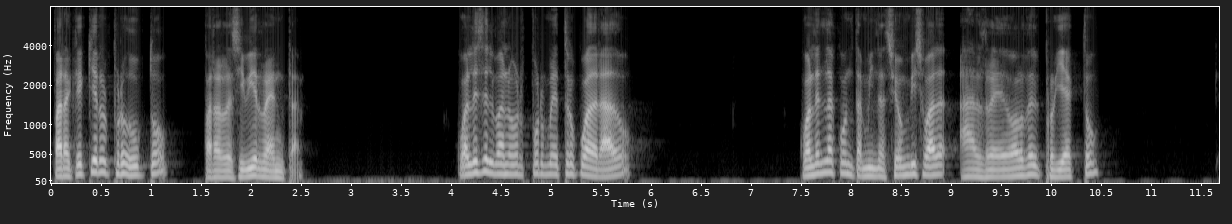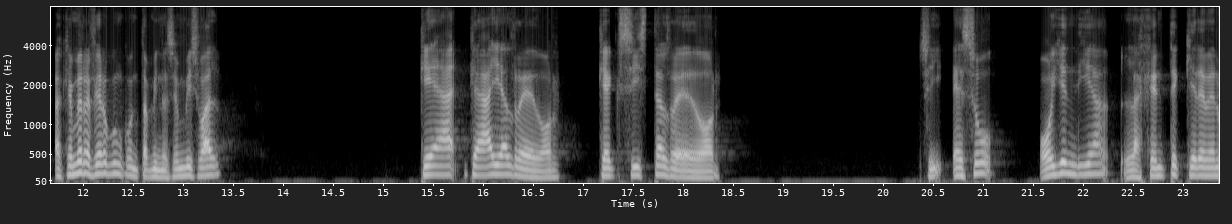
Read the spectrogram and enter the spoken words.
¿Para qué quiero el producto? Para recibir renta. ¿Cuál es el valor por metro cuadrado? ¿Cuál es la contaminación visual alrededor del proyecto? ¿A qué me refiero con contaminación visual? ¿Qué, hay alrededor? ¿Qué existe alrededor? Sí, eso hoy en día la gente quiere ver,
